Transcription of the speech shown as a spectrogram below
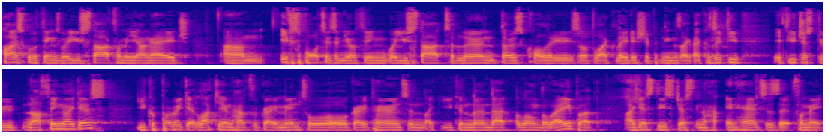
high school things where you start from a young age um, if sports isn't your thing, where you start to learn those qualities of like leadership and things like that. Because if you if you just do nothing, I guess you could probably get lucky and have a great mentor or great parents, and like you can learn that along the way. But I guess this just en- enhances it for me.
